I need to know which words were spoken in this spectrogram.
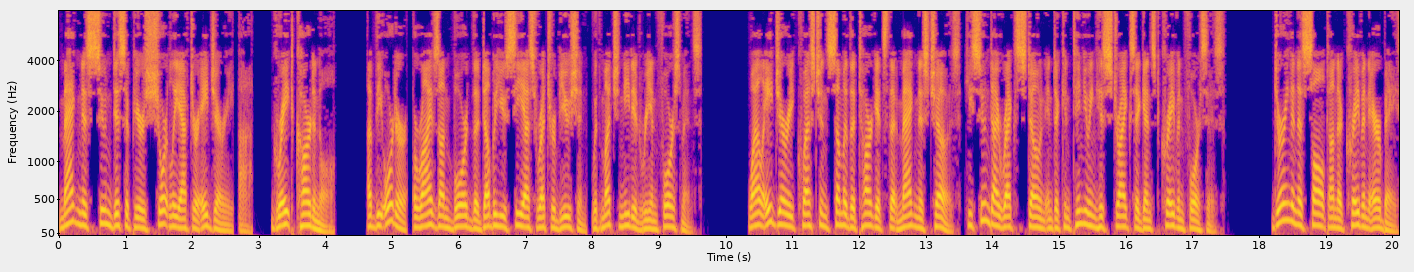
Magnus soon disappears shortly after Ajeri, a «great cardinal» of the Order, arrives on board the WCS Retribution, with much-needed reinforcements. While Ajeri questions some of the targets that Magnus chose, he soon directs Stone into continuing his strikes against Craven forces. During an assault on a Craven airbase,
